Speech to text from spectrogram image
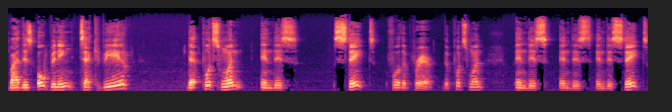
by this opening takbir that puts one in this state for the prayer, that puts one in this in this in this state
